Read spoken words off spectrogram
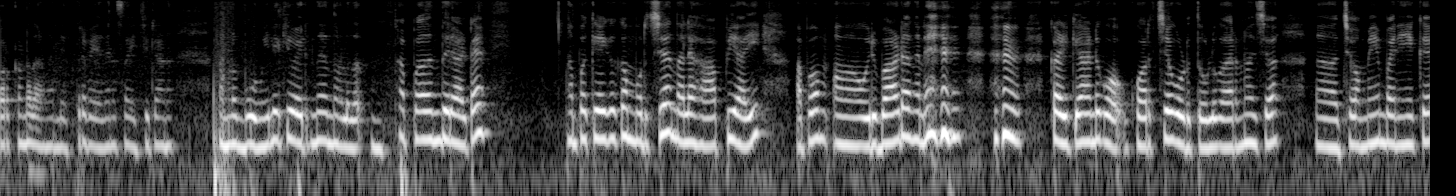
ഓർക്കേണ്ടതാണല്ലോ എത്ര വേദന സഹിച്ചിട്ടാണ് നമ്മൾ ഭൂമിയിലേക്ക് വരുന്നത് എന്നുള്ളത്. അപ്പോൾ അതെന്തിരാട്ടെ അപ്പോൾ കേക്കൊക്കെ മുറിച്ച് നല്ല ഹാപ്പിയായി അപ്പം ഒരുപാട് അങ്ങനെ കഴിക്കാണ്ട് കുറച്ചേ കൊടുത്തുള്ളൂ. കാരണം വെച്ചാൽ ചുമയും പനിയൊക്കെ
